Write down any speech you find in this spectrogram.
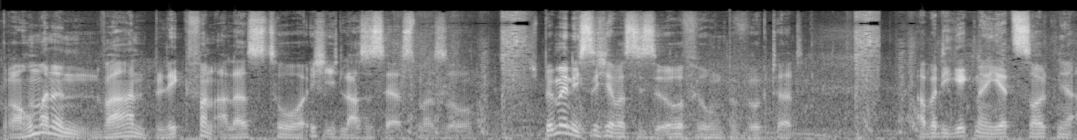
Brauchen wir einen wahren Blick von Alastor? Ich, ich lasse es erstmal so. Ich bin mir nicht sicher, was diese Irreführung bewirkt hat. Aber die Gegner jetzt sollten ja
